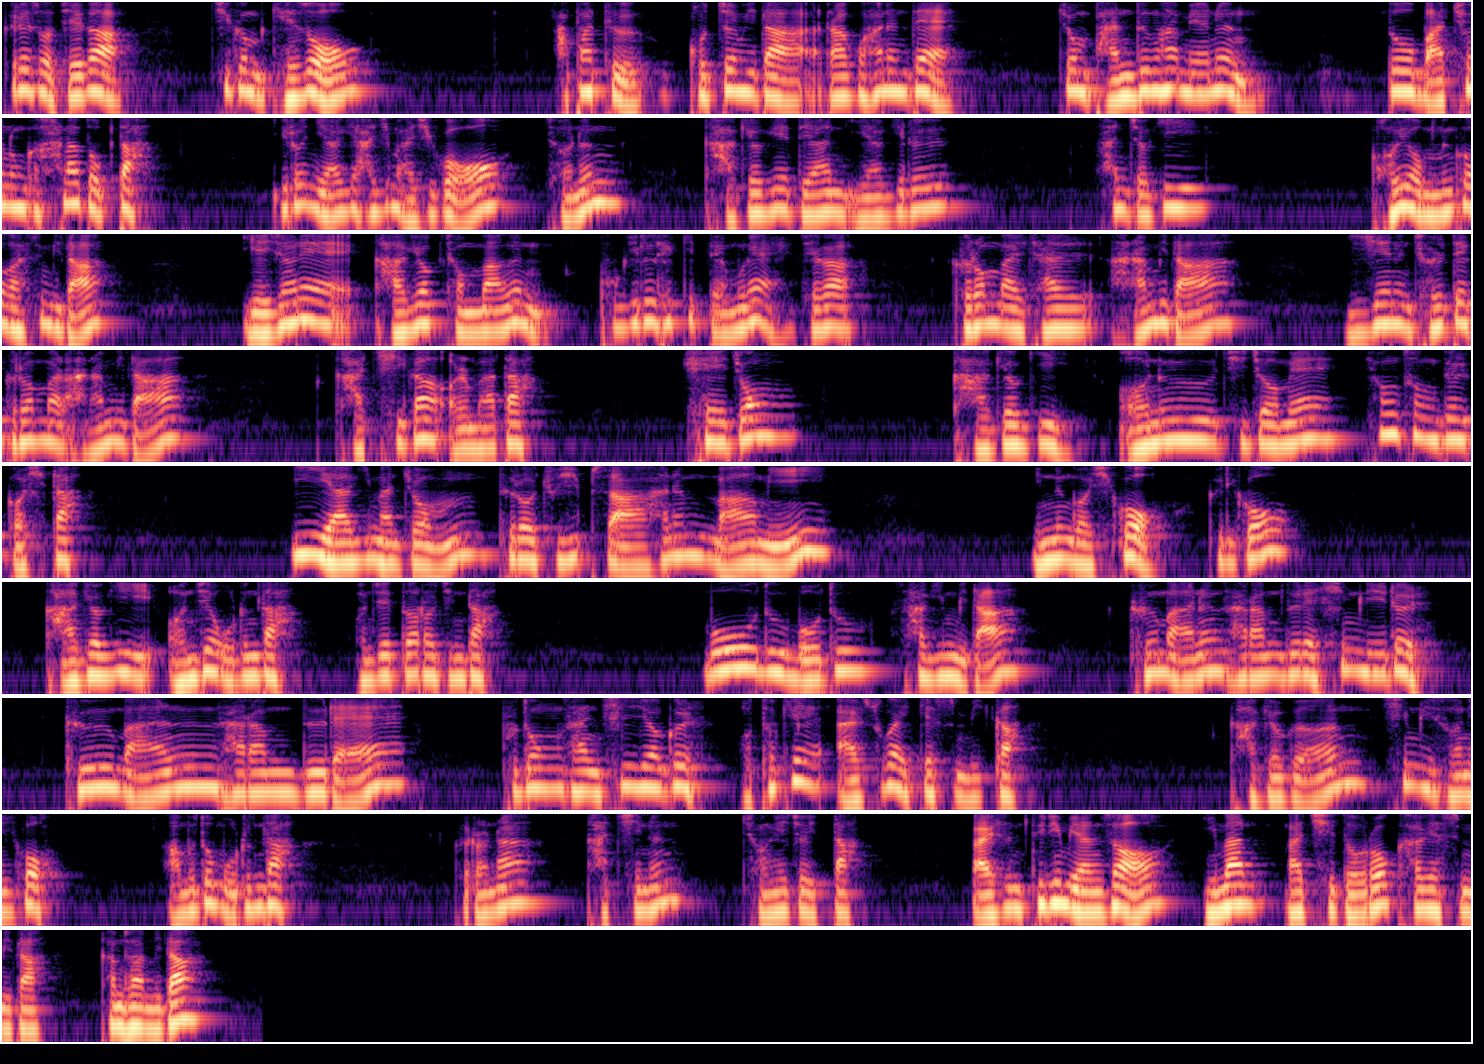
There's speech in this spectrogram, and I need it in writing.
그래서 제가 지금 계속 아파트 고점이다라고 하는데 좀 반등하면은 너 맞추는 거 하나도 없다. 이런 이야기 하지 마시고 저는 가격에 대한 이야기를 한 적이 거의 없는 것 같습니다. 예전에 가격 전망은 포기를 했기 때문에 제가 그런 말 잘 안 합니다. 이제는 절대 그런 말 안 합니다. 가치가 얼마다. 최종 가격이 어느 지점에 형성될 것이다. 이 이야기만 좀 들어주십사 하는 마음이 있는 것이고, 그리고 가격이 언제 오른다, 언제 떨어진다. 모두 모두 사기입니다. 그 많은 사람들의 심리를, 그 많은 사람들의 부동산 실력을 어떻게 알 수가 있겠습니까? 가격은 심리선이고 아무도 모른다. 그러나 가치는 정해져 있다. 말씀드리면서 이만 마치도록 하겠습니다. 감사합니다.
